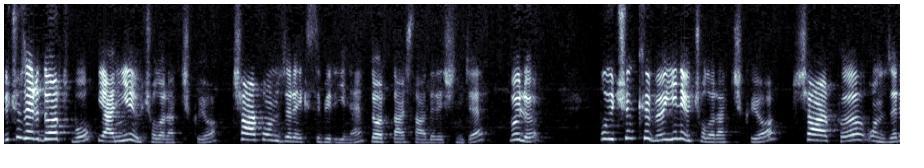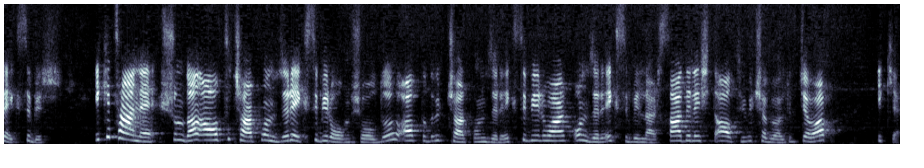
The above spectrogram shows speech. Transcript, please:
3 üzeri 4 bu. Yani yine 3 olarak çıkıyor. Çarpı 10 üzeri eksi 1 yine. 4'ler sadeleşince. Bölü. Bu 3'ün kübü yine 3 olarak çıkıyor. Çarpı 10 üzeri eksi 1. İki tane şundan 6 çarpı 10 üzeri eksi 1 olmuş oldu. Altta da 3 çarpı 10 üzeri eksi 1 var. 10 üzeri eksi 1'ler sadeleşti. 6'yı 3'e böldük. Cevap 2.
